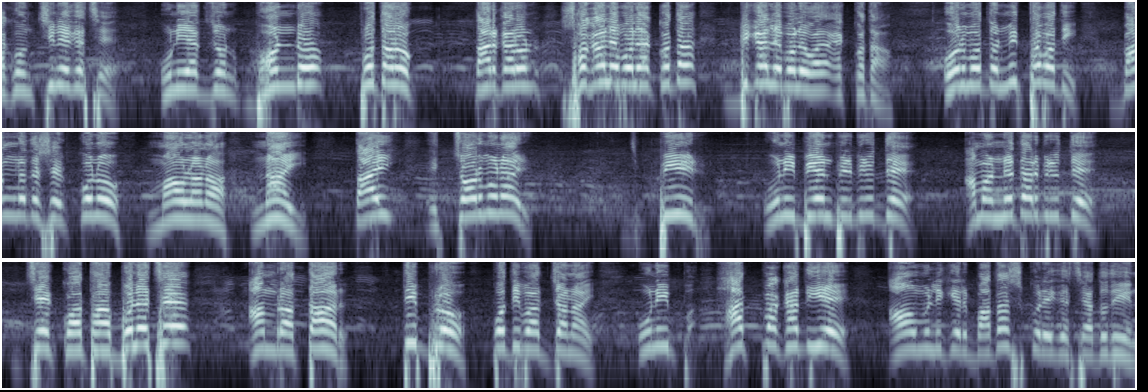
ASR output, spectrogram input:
এখন চিনে গেছে। উনি একজন ভণ্ড প্রতারক। তার কারণ সকালে বলে এক কথা, বিকালে বলে এক কথা। ওর মতন মিথ্যাবাদী বাংলাদেশের কোনো মাওলানা নাই। তাই এই চরমনায় পীর, উনি বিএনপির বিরুদ্ধে, আমার নেতার বিরুদ্ধে যে কথা বলেছে, আমরা তার তীব্র প্রতিবাদ জানাই। উনি হাত পাখা দিয়ে আওয়ামী লীগের বাতাস করে গেছে এতদিন।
